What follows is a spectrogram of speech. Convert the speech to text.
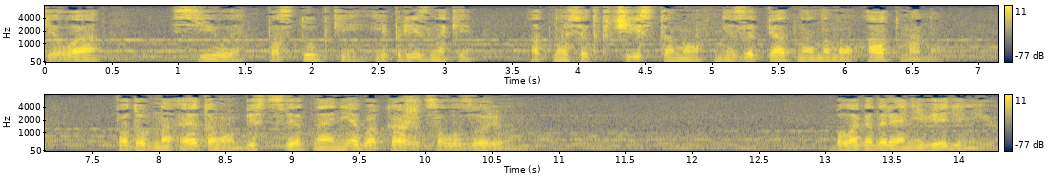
тела, силы, поступки и признаки относят к чистому, незапятнанному атману. Подобно этому бесцветное небо кажется лазоревым. Благодаря неведению,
